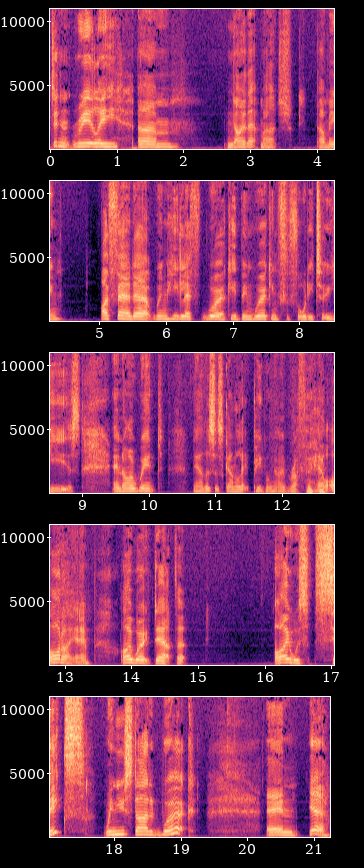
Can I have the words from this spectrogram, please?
didn't really um, know that much. I mean, I found out when he left work, he'd been working for 42 years, and I went, now this is going to let people know roughly how old I am. I worked out that I was six when you started work. And yeah,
